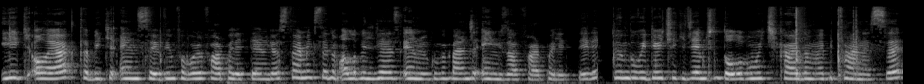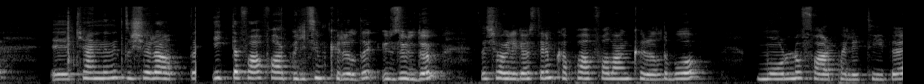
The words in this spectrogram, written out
İlk olarak tabii ki en sevdiğim favori far paletlerini göstermek istedim. Alabileceğiniz en uygun ve bence en güzel far paletleri. Dün bu videoyu çekeceğim için dolabımı çıkardım ve bir tanesi e, kendini dışarı attı. İlk defa far paletim kırıldı. Üzüldüm. Size şöyle göstereyim. Kapağı falan kırıldı. Bu morlu far paletiydi.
